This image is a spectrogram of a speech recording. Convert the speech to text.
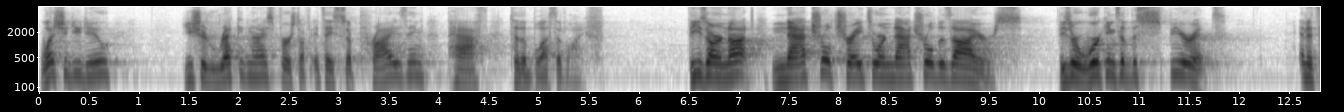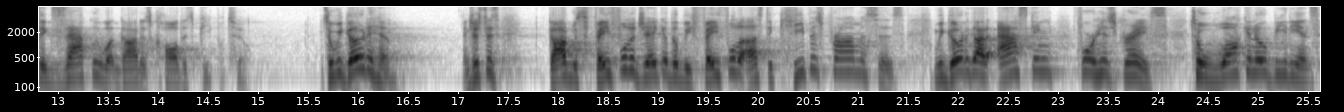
what should you do? You should recognize, first off, it's a surprising path to the blessed life. These are not natural traits or natural desires, these are workings of the Spirit. And it's exactly what God has called his people to. So we go to him. And just as God was faithful to Jacob, he'll be faithful to us to keep his promises. We go to God asking for his grace, to walk in obedience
